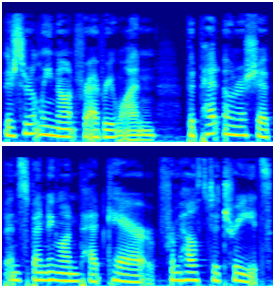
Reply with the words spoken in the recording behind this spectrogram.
They're certainly not for everyone, but pet ownership and spending on pet care, from health to treats,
